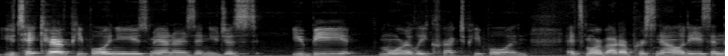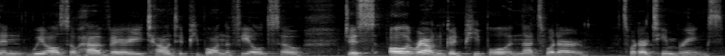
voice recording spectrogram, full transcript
you take care of people and you use manners and you just you be morally correct people and it's more about our personalities and then we also have very talented people on the field so just all around good people, and that's what our that's what our team brings.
